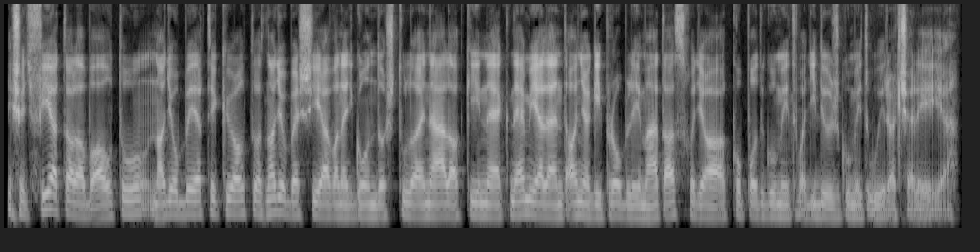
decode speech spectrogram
És egy fiatalabb autó, nagyobb értékű autó, az nagyobb esélye van egy gondos tulajnál, akinek nem jelent anyagi problémát az, hogy a kopott gumit vagy idős gumit újra cserélje.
